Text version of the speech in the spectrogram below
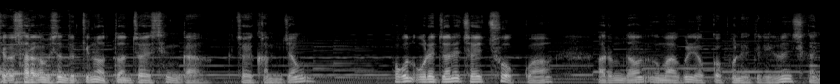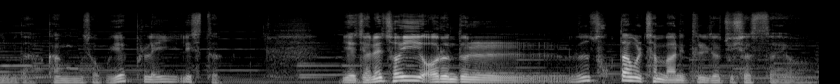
제가 살아가면서 느끼는 어떤 저의 생각, 저의 감정, 혹은 오래전에 저의 추억과 아름다운 음악을 엮어 보내드리는 시간입니다. 강석우의 플레이리스트. 예전에 저희 어른들은 속담을 참 많이 들려주셨어요.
